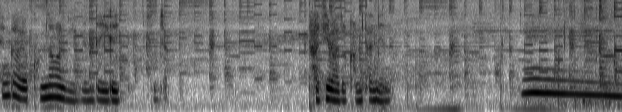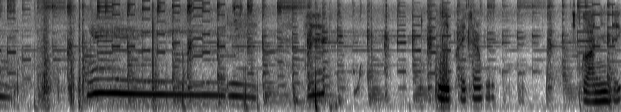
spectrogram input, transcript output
생각을 겁나 많이 했는데 이게 진짜 다시 봐도 감탄이네. 이 발자국 이거 아닌데?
